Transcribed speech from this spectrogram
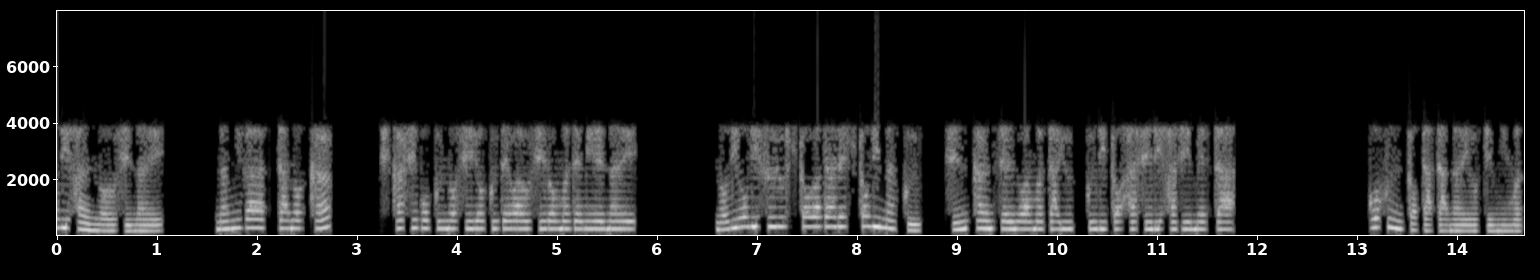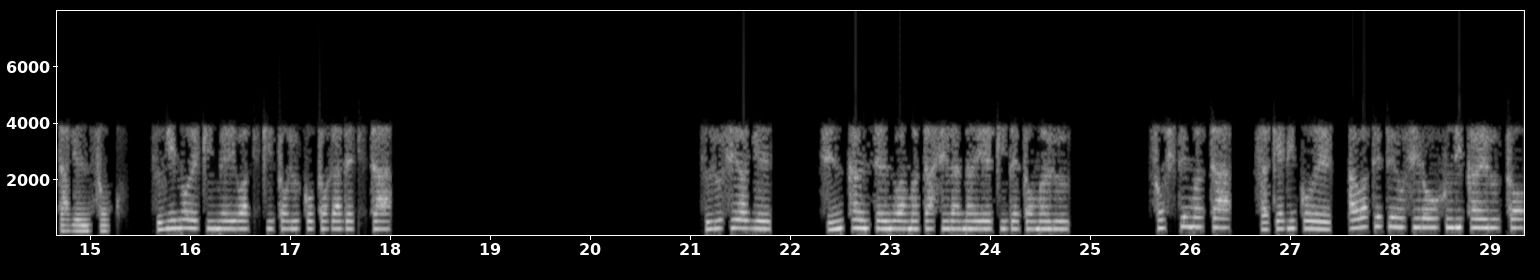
人反応しない。何があったのか？しかし僕の視力では後ろまで見えない。乗り降りする人は誰一人なく、新幹線はまたゆっくりと走り始めた。5分と経たないうちにまた減速。次の駅名は聞き取ることができた。吊るし上げ。新幹線はまた知らない駅で止まる。そしてまた、叫び声、慌てて後ろを振り返ると、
